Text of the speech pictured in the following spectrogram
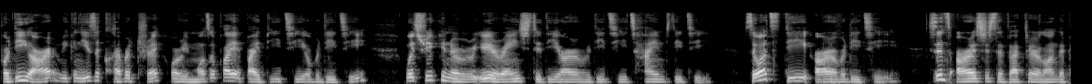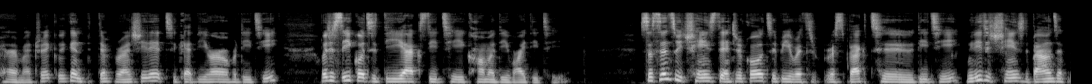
For dr, we can use a clever trick where we multiply it by dt over dt, which we can rearrange to dr over dt times dt. So what's dr over dt? Since r is just a vector along the parametric, we can differentiate it to get dr over dt, which is equal to dx dt comma dy dt. So since we changed the integral to be with respect to dt, we need to change the bounds of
